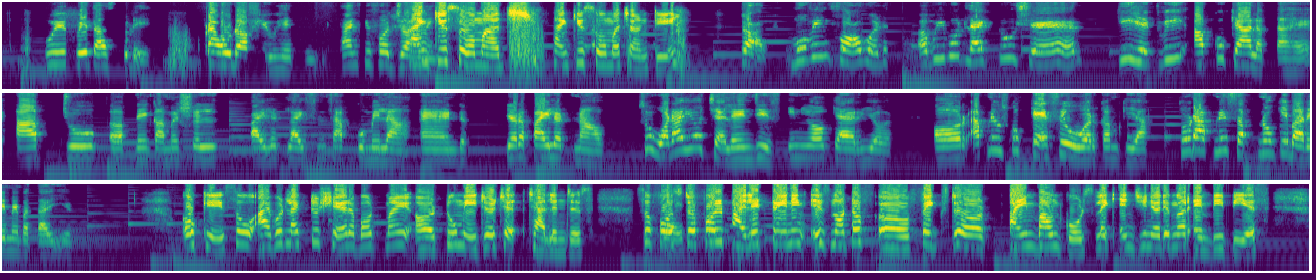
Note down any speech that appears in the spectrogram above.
who is with us today proud of you Hetvi thank you for joining thank you so much thank you so much aunty sure moving forward we would like to share कि हेतवी आपको क्या लगता है? आप जो अपने commercial pilot license आपको मिला and you are a pilot now so what are your challenges in your career और आपने उसको कैसे ओवरकम किया? थोड़ा अपने सपनों के बारे में बताइए Okay, so I would like to share about my uh, two major ch- challenges. So, first of all, pilot training is not a uh, fixed uh, time bound course like engineering or MBBS,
